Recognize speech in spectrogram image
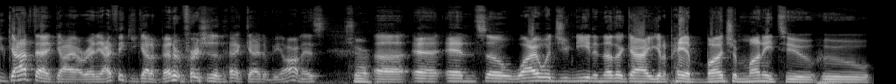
you got that guy already. I think you got a better version of that guy, to be honest. Sure. Uh, and, and so, why would you need another guy you're going to pay a bunch of money to who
